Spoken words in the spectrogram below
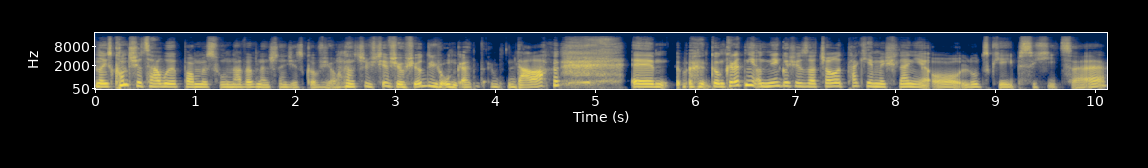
No i skąd się cały pomysł na wewnętrzne dziecko wziął? No oczywiście wziął się od Junga, da. Konkretnie od niego się zaczęło takie myślenie o ludzkiej psychice,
